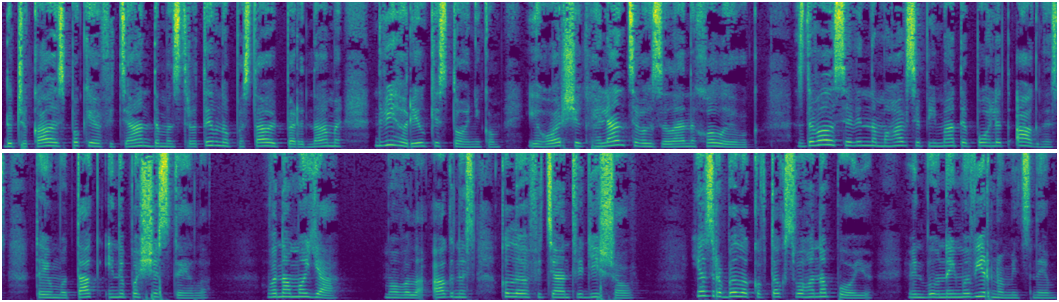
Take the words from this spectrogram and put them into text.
дочекались, поки офіціант демонстративно поставить перед нами дві горілки з тоніком і горщик глянцевих зелених оливок. Здавалося, він намагався піймати погляд Агнес, та йому так і не пощастило. Вона моя мовила Агнес, коли офіціант відійшов. Я зробила ковток свого напою, він був неймовірно міцним,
